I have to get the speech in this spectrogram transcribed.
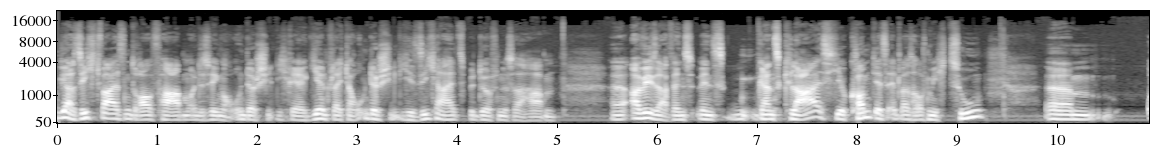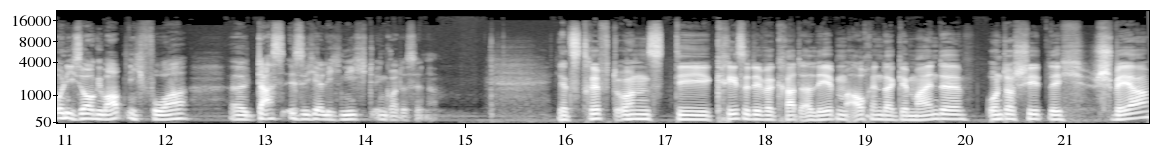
ja, Sichtweisen drauf haben und deswegen auch unterschiedlich reagieren, vielleicht auch unterschiedliche Sicherheitsbedürfnisse haben. Äh, aber wie gesagt, wenn es ganz klar ist, hier kommt jetzt etwas auf mich zu ähm, und ich sorge überhaupt nicht vor, das ist sicherlich nicht in Gottes Sinne. Jetzt trifft uns die Krise, die wir gerade erleben, auch in der Gemeinde unterschiedlich schwer.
